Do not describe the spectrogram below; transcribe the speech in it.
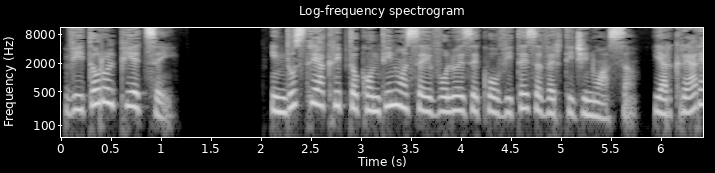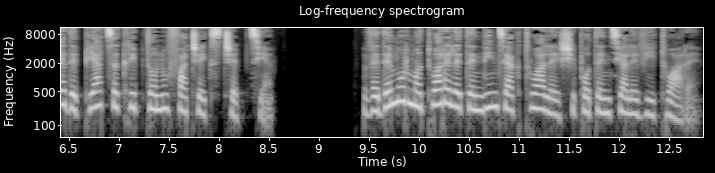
Viitorul pieței Industria cripto continuă să evolueze cu o viteză vertiginoasă, iar crearea de piață cripto nu face excepție. Vedem următoarele tendințe actuale și potențiale viitoare.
